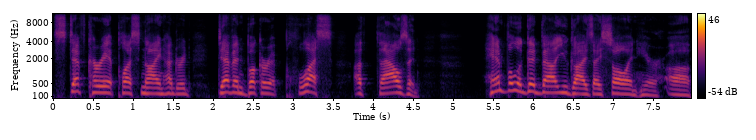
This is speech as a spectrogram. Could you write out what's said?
Steph Curry at plus 900. Devin Booker at plus 1,000. Handful of good value guys I saw in here. Uh,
